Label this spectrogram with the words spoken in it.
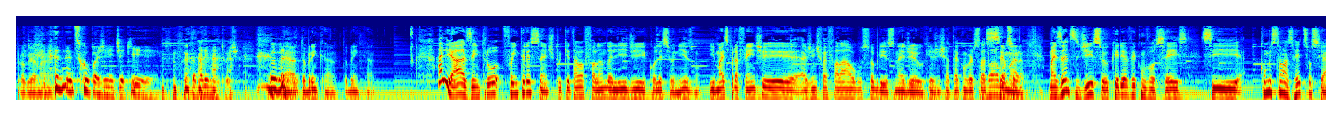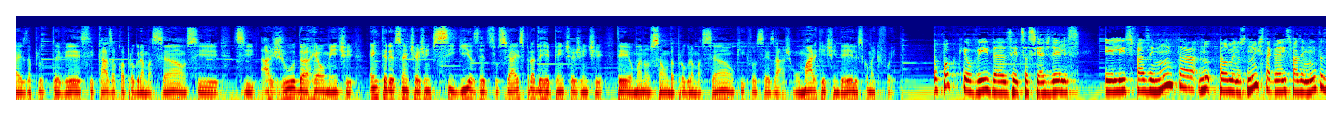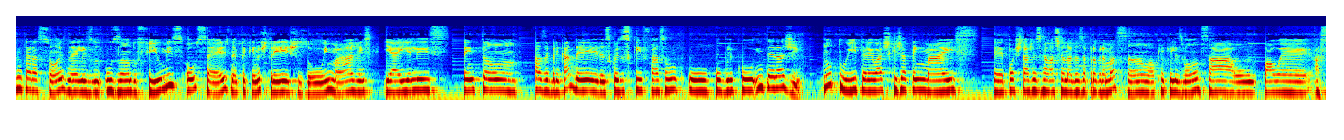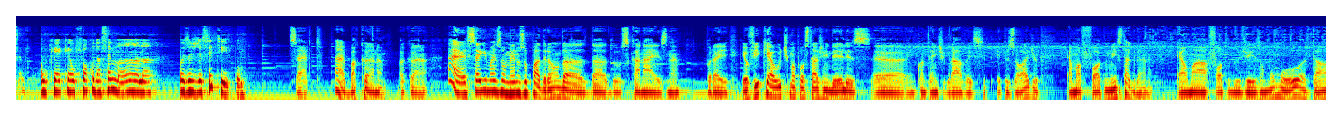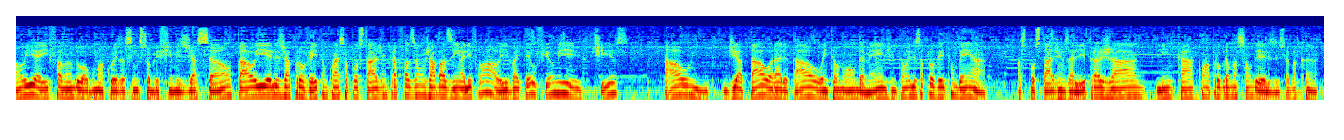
programa. Desculpa, gente, é que eu trabalhei muito hoje. é, eu tô brincando, tô brincando. Aliás, entrou, foi interessante, porque tava falando ali de colecionismo, e mais pra frente a gente vai falar algo sobre isso, né, Diego? Que a gente até conversou essa Vamos semana. sim. Mas antes disso, eu queria ver com vocês se como estão as redes sociais da Pluto TV, se casa com a programação, se, se ajuda realmente. É interessante a gente seguir as redes sociais para de repente a gente ter uma noção da programação. O que, que vocês acham? O marketing deles, como é que foi? O pouco que eu vi das redes sociais deles, eles fazem muita, no- pelo menos no Instagram, eles fazem muitas interações, né? Eles usando filmes ou séries, né? Pequenos trechos ou imagens. E aí eles tentam fazer brincadeiras, coisas que façam o público interagir. No Twitter, eu acho que já tem mais é, postagens relacionadas à programação, ao que é que eles vão lançar, ou qual é a o que é que é o foco da semana, coisas desse tipo. Certo. É, bacana, bacana. É, segue mais ou menos o padrão da, da- dos canais, né? Por aí. Eu vi que a última postagem deles, é, enquanto a gente grava esse episódio, é uma foto no Instagram, né? É uma foto do Jason Momoa tal, e aí falando alguma coisa assim sobre filmes de ação tal, e eles já aproveitam com essa postagem pra fazer um jabazinho ali e falar, ó, e vai ter o filme X tal, dia tal, horário tal, ou então no on demand. Então eles aproveitam bem a- as postagens ali pra já linkar com a programação deles. Isso é bacana.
